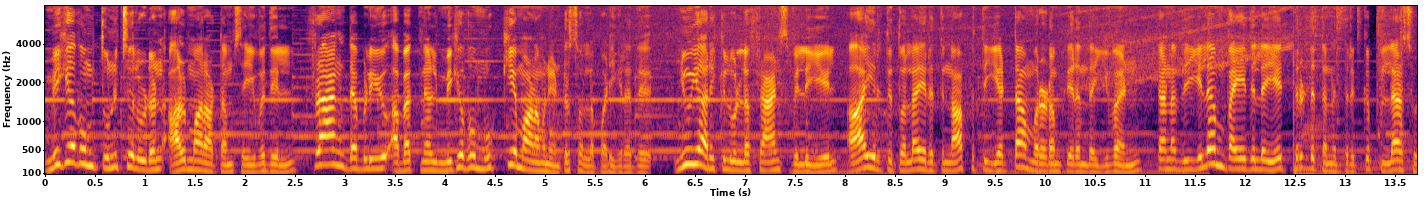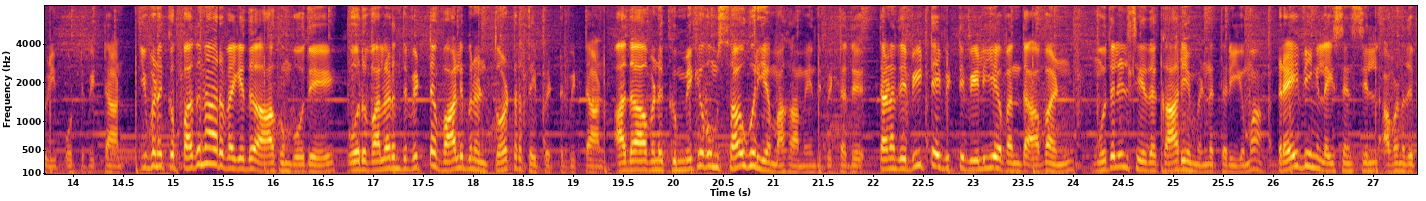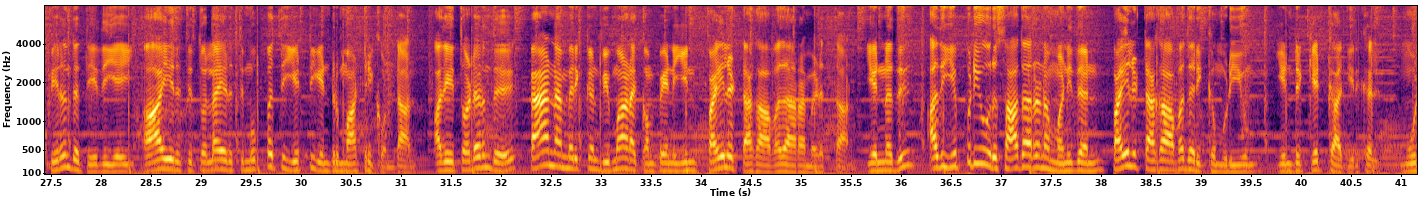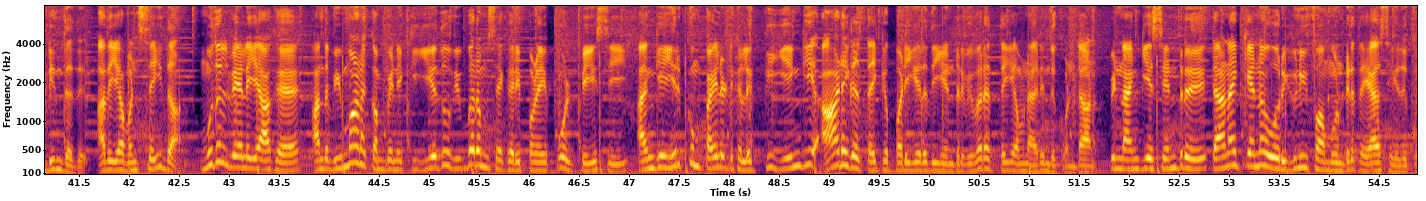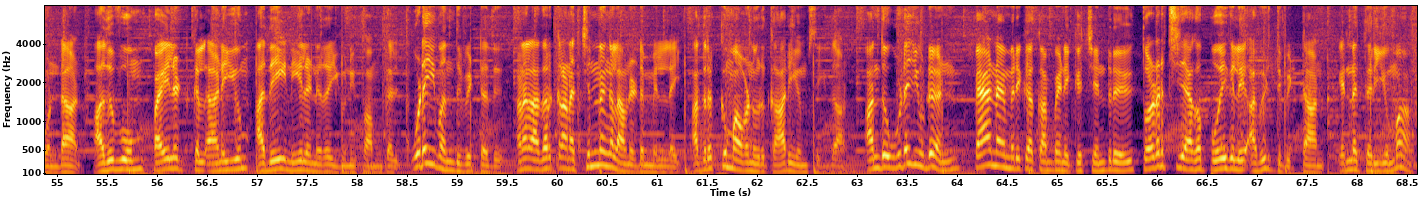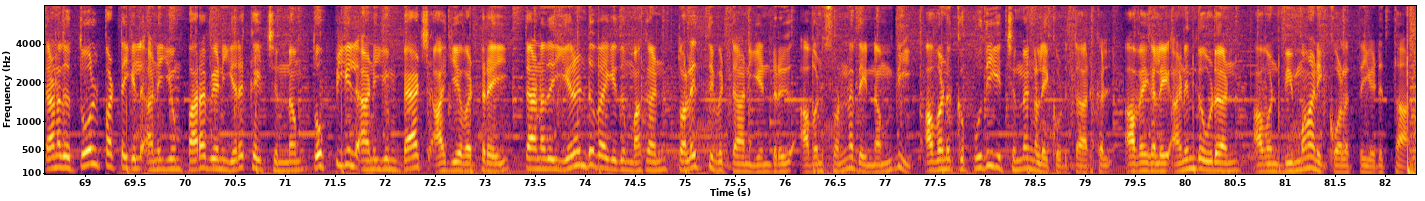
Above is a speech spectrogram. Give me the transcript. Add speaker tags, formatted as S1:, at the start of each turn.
S1: மிகவும் துணிச்சலுடன் ஆள்மாறாட்டம் செய்வதில் பிராங்க் டபிள்யூ அபக்னல் மிகவும் முக்கியமானவன் என்று சொல்லப்படுகிறது. நியூயார்க்கில் உள்ள பிரான்ஸ் வெளியில் ஆயிரத்தி தொள்ளாயிரத்தி நாற்பத்தி எட்டாம் வருடம் பிறந்த இவன் தனது இளம் வயதிலேயே திருட்டுத்தனத்திற்கு பிள்ளார் சுழி போட்டுவிட்டான். இவனுக்கு பதினாறு வயது ஆகும்போதே ஒரு வளர்ந்துவிட்ட வாலிபனின் தோற்றத்தை பெற்றுவிட்டான். அது அவனுக்கு மிகவும் சௌகரியமாக அமைந்து விட்டது தனது வீட்டை விட்டு வெளியே வந்த அவன் முதலில் செய்த காரியம் என்ன தெரியுமா? டிரைவிங் லைசென்ஸில் அவனது பிறந்த தேதியை ஆயிரத்தி தொள்ளாயிரத்தி முப்பத்தி எட்டு என்று மாற்றிக்கொண்டான். அதைத் தொடர்ந்து பேன் அமெரிக்கன் விமான கம்பெனியின் பைலட்டாக அவதாரம் எடுத்தான். என்னது? அது எப்படி ஒரு சாதாரண மனிதன் பைலட்டாக அவதரிக்க முடியும் என்று கேட்காதீர்கள். முடிந்தது. அதை அவன் செய்தான். முதல் வேலையாக அந்த விமான கம்பெனிக்கு ஏதோ விவரம் சேகரிப்பனை போல் பேசி அங்கே இருக்கும் பைலட்களுக்கு எங்கே ஆடைகள் தைக்கப்படுகிறது என்ற விவரத்தை அவன் அறிந்து கொண்டான். பின் அங்கே சென்று தனக்கென ஒரு யூனிஃபார்ம் ஒன்றை தயார் செய்து கொண்டான். அதுவும் பைலட்கள் அணியும் அதே நீல நிற யூனிஃபார்ம்கள். உடை வந்து விட்டது ஆனால் அதற்கான சின்னங்கள் அவனிடம் இல்லை. அதற்கும் அவன் ஒரு காரியம் செய்தான். அந்த உடையுடன் பேன் அமெரிக்கா கம்பெனிக்கு சென்று தொடர்ச்சியாக பொய்களை அவிழ்த்து விட்டான். என்ன தெரியுமா? தனது தோள்பட்டையில் அணியும் பறவேன் இறக்கை சின்னம் தொப்பியில் அணியும் பேட்ச் ஆகியவற்றை தனது இரண்டு வயது மகன் தொலைத்து விட்டான் என்று அவன் சொன்னதை நம்பி அவனுக்கு புதிய சின்னங்களை கொடுத்தார்கள். அவைகளை அணிந்தவுடன் அவன் விமானி கோலத்தை எடுத்தான்.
